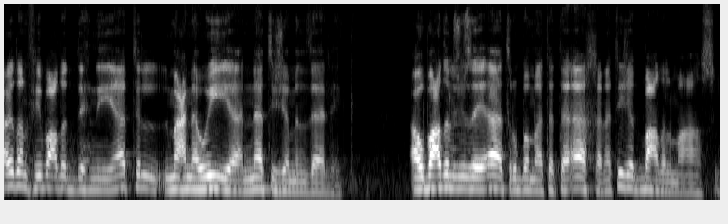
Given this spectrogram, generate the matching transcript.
أيضا في بعض الدهنيات المعنوية الناتجة من ذلك. أو بعض الجزيئات ربما تتآخى نتيجة بعض المعاصي.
